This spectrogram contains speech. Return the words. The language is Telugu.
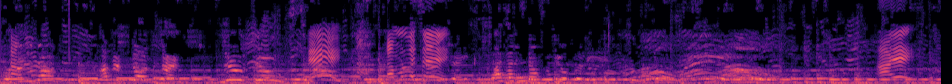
That is nonsense. You too! Hey, I'm gonna say. I've had enough of your bullying. Oh, ah, hey. Aye.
